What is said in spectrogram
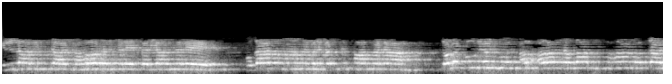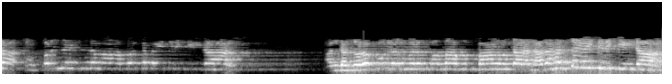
இல்லாவிட்டால் சகோதரர்களே பெரியார்களே உதாரணமானவர்களுக்கு பார்க்கலாம். தொலைபூரில் அதாவது அல்லாஹ் சுகான் தொழிலை மூலமாக கொடுக்க வைத்திருக்கின்றார் அந்த தொலைபூரில் அல்லாஹ் சுகான் நரகத்தை வைத்திருக்கின்றார்.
